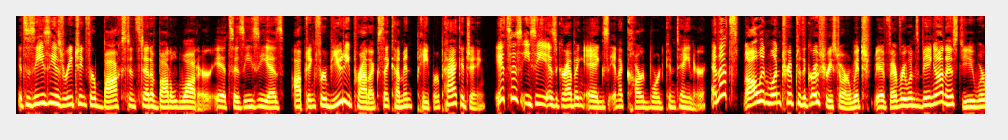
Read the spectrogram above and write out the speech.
It's as easy as reaching for boxed instead of bottled water. It's as easy as opting for beauty products that come in paper packaging. It's as easy as grabbing eggs in a cardboard container. And that's all in one trip to the grocery store, which, if everyone's being honest, you were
